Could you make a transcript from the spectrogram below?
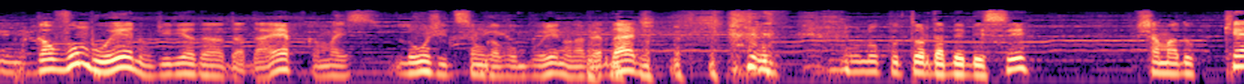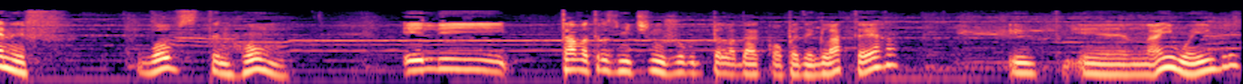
o Galvão Bueno, diria da, da, da, época, mas longe de ser um Galvão Bueno, na verdade, o locutor da BBC, chamado Kenneth Wolstenholme, ele estava transmitindo um jogo pela da Copa da Inglaterra, em, em, lá em Wembley,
